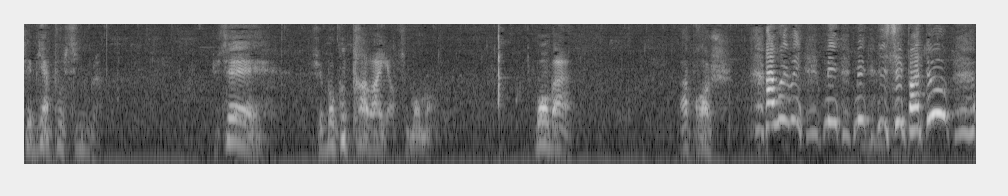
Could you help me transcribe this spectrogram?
C'est bien possible. Tu sais, j'ai beaucoup de travail en ce moment. Bon ben, approche. Ah oui, oui, mais, mais c'est pas tout. Euh,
